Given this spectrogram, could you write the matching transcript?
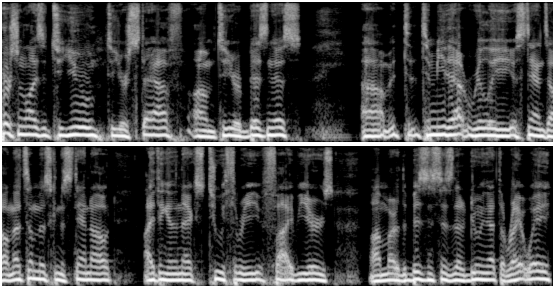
personalize it to you, to your staff, um, to your business. Um, to, me, that really stands out, and that's something that's going to stand out. I think in the next two, three, five years, um, are the businesses that are doing that the right way,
